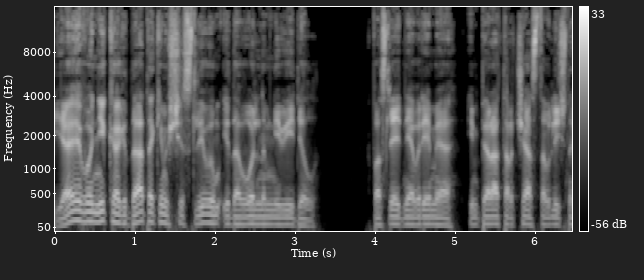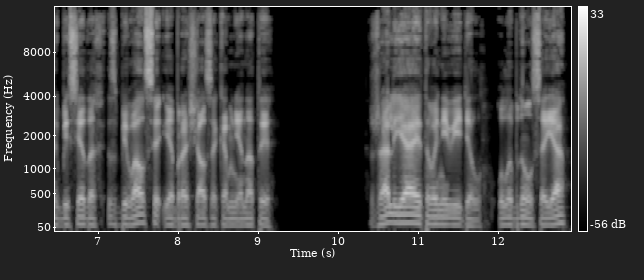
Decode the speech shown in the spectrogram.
Я его никогда таким счастливым и довольным не видел. В последнее время император часто в личных беседах сбивался и обращался ко мне на «ты». «Жаль, я этого не видел», — улыбнулся я,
